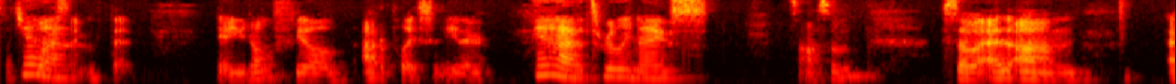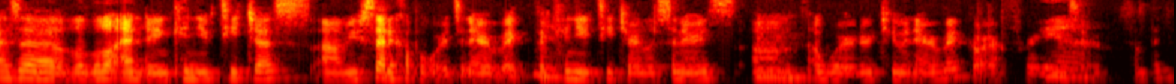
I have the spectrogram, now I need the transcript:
such a blessing that yeah, you don't feel out of place in either. Yeah, it's really nice. It's awesome. So as um as a, little ending, can you teach us? Um, you said a couple words in Arabic, but Mhm. can you teach our listeners um, a word or two in Arabic or a phrase Yeah. or something?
